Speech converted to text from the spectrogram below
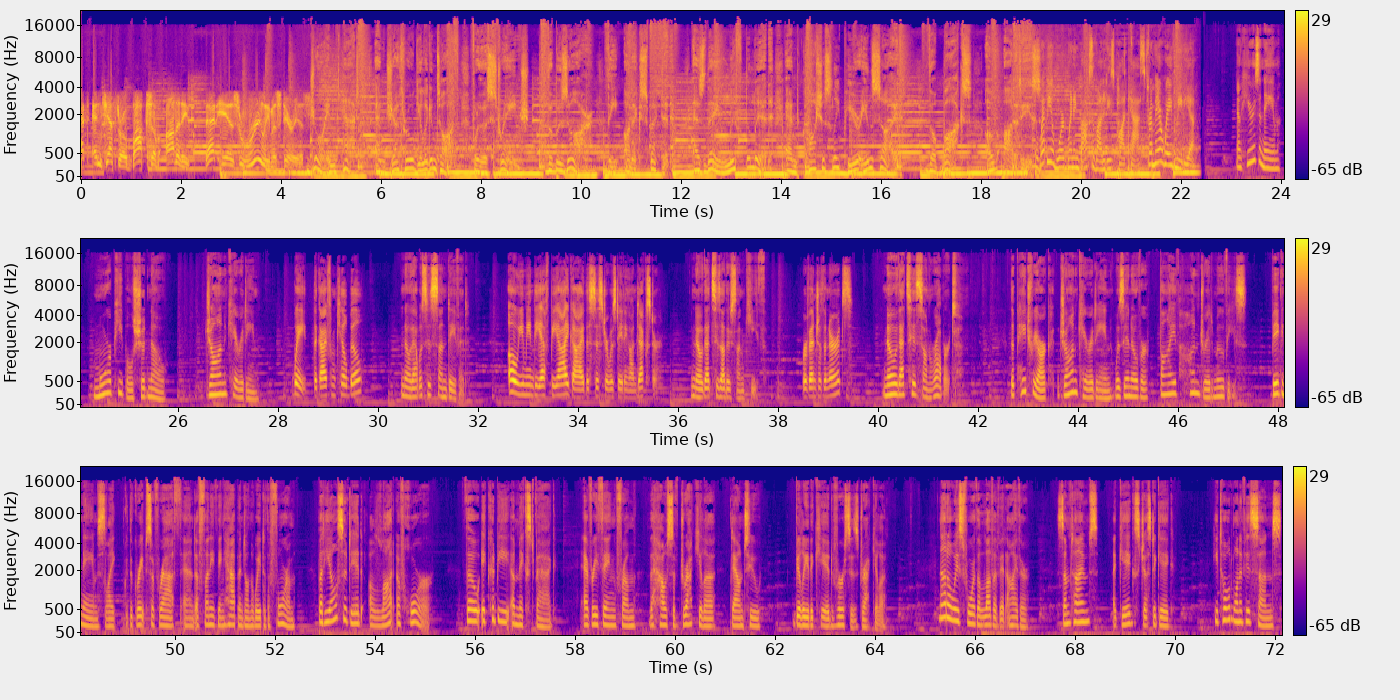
Kat and Jethro, box of oddities. That is really mysterious. Join Kat and Jethro Gilligan Toth for the strange, the bizarre, the unexpected as they lift the lid and cautiously peer inside the box of oddities. The Webby Award winning Box of Oddities podcast from Airwave Media. Now, here's a name more people should know John Carradine. Wait, the guy from Kill Bill? No, that was his son David. Oh, you mean the FBI guy the sister was dating on Dexter? No, that's his other son Keith. Revenge of the Nerds? No, that's his son Robert. The patriarch, John Carradine, was in over 500 movies. Big names like The Grapes of Wrath and A Funny Thing Happened on the Way to the Forum, but he also did a lot of horror, though it could be a mixed bag everything from The House of Dracula down to Billy the Kid versus Dracula. Not always for the love of it either. Sometimes a gig's just a gig. He told one of his sons,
